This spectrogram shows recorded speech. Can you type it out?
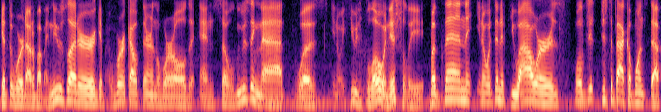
get the word out about my newsletter, get my work out there in the world. And so losing that was, you know, a huge blow initially. But then, you know, within a few hours, well, j- just to back up one step,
